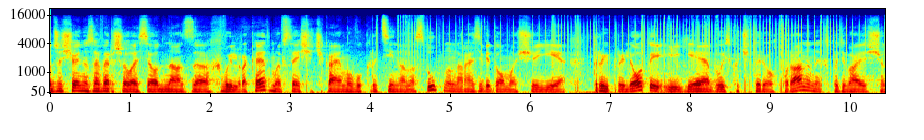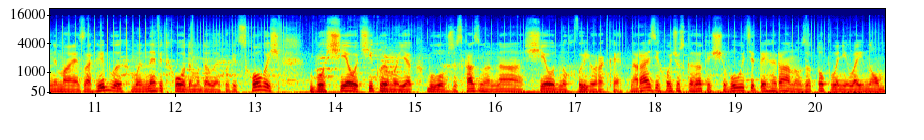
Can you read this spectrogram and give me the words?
Отже, щойно завершилася одна з хвиль ракет. Ми все ще чекаємо в укритті на наступну. Наразі відомо, що є три прильоти і є близько чотирьох поранених. Сподіваюсь, що немає загиблих. Ми не відходимо далеко від сховищ, бо ще очікуємо, як було вже сказано, на ще одну хвилю ракет. Наразі хочу сказати, що вулиці Тегерану затоплені лайном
